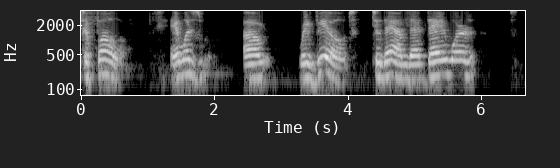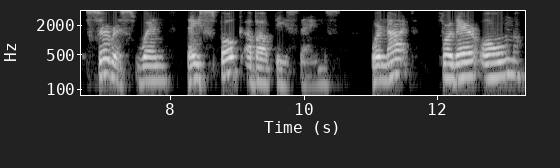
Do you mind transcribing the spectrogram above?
to follow. It was uh, revealed to them that they were service when they spoke about these things were not for their own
